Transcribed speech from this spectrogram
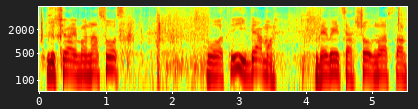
Включаємо насос. От, і йдемо дивитися, що в нас там.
